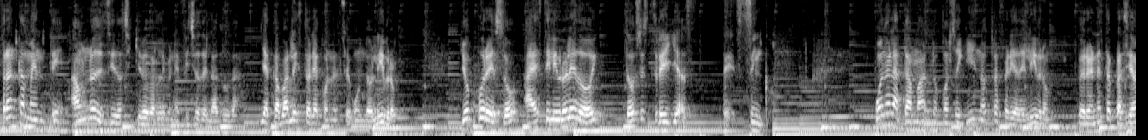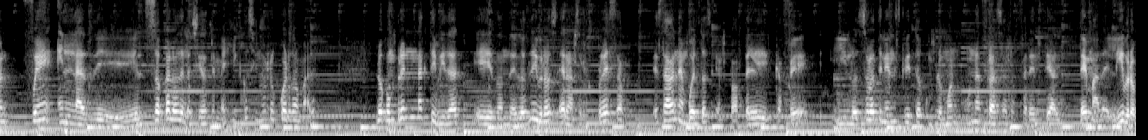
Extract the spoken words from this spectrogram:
Francamente, aún no decido si quiero darle beneficio de la duda y acabar la historia con el segundo libro. Yo por eso a este libro le doy dos estrellas de 5. Bueno en la cama lo conseguí en otra feria de libro, pero en esta ocasión fue en la del Zócalo de la Ciudad de México, si no recuerdo mal. Lo compré en una actividad eh, donde los libros eran sorpresa. Estaban envueltos en papel café y solo tenían escrito con plumón una frase referente al tema del libro.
